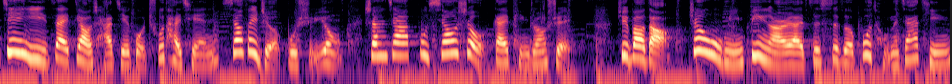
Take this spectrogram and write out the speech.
建议在调查结果出台前，消费者不使用，商家不销售该瓶装水。据报道，这五名病儿来自四个不同的家庭，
